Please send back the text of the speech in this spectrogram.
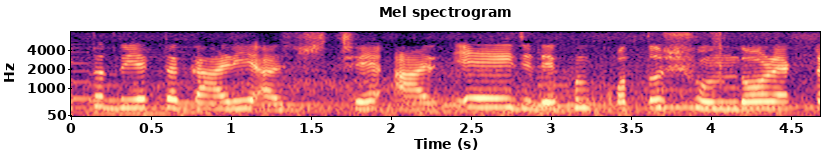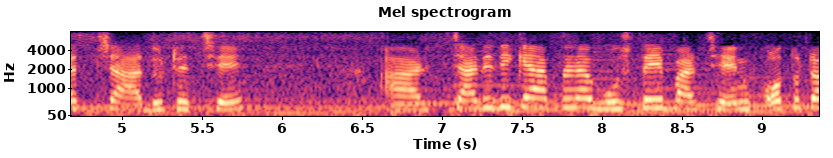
একটা দুই একটা গাড়ি আসছে, আর এই যে দেখুন, কত সুন্দর একটা চাঁদ উঠেছে। আর চারিদিকে আপনারা বুঝতেই পারছেন কতটা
